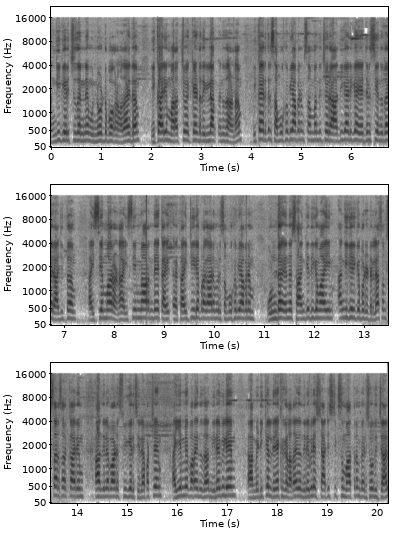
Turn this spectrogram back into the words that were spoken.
അംഗീകരിച്ച് തന്നെ മുന്നോട്ട് പോകണം. അതായത് ഇക്കാര്യം മറച്ചു വെക്കേണ്ടതില്ല എന്നതാണ്. ഇക്കാര്യത്തിൽ സമൂഹ വ്യാപനം സംബന്ധിച്ച ഒരു ആധികാരിക ഏജൻസി എന്നത് രാജ്യത്ത് ഐ സി എം ആർ ആണ്. ഐ സി എം ആറിന്റെ ക്രൈറ്റീരിയ പ്രകാരം ഒരു സമൂഹ വ്യാപനം ഉണ്ട് എന്ന് സാങ്കേതികമായി അംഗീകരിക്കപ്പെട്ടിട്ടില്ല. സംസ്ഥാന സർക്കാരും ആ നിലപാട് സ്വീകരിച്ചില്ല. പക്ഷേ ഐ എം എ പറയുന്നത് നിലവിലെ മെഡിക്കൽ രേഖകൾ അതായത് നിലവിലെ സ്റ്റാറ്റിസ്റ്റിക്സ് മാത്രം പരിശോധിച്ചാൽ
